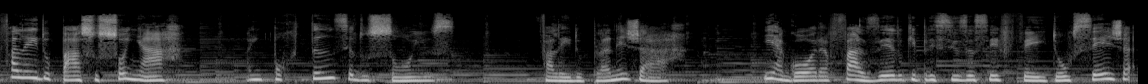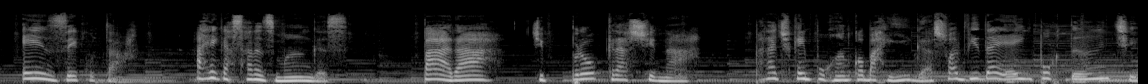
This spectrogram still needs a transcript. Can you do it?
Falei do passo sonhar, a importância dos sonhos. Falei do planejar. E agora fazer o que precisa ser feito, ou seja, executar. Arregaçar as mangas. Parar de procrastinar. Parar de ficar empurrando com a barriga. A sua vida é importante.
